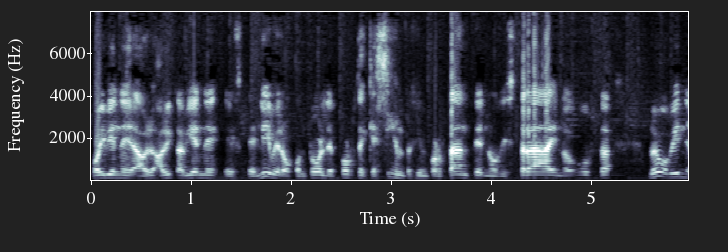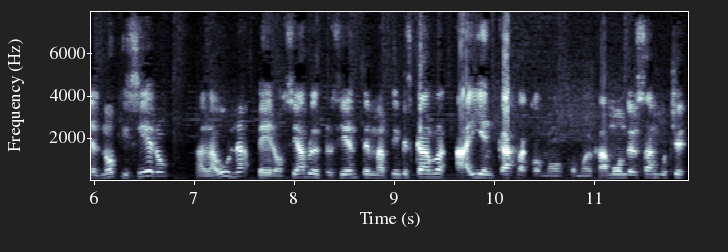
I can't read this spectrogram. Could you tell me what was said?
Hoy viene, ahorita viene este Libero con todo el deporte que siempre es importante, nos distrae, nos gusta. Luego viene el noticiero a la una, pero si habla el presidente Martín Vizcarra, ahí encaja como, como el jamón del sándwich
